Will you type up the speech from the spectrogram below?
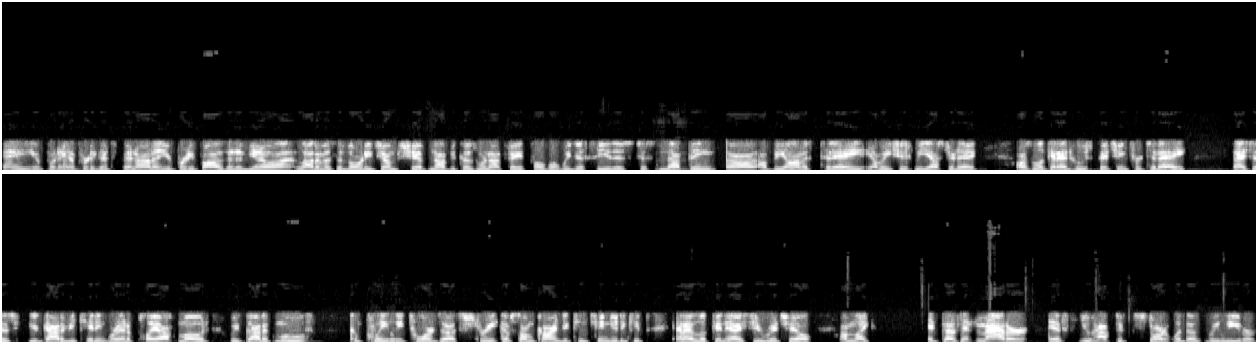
Hey, you're putting a pretty good spin on it. You're pretty positive. You know, a lot of us have already jumped ship, not because we're not faithful, but we just see there's just mm-hmm. nothing. Uh, I'll be honest. Today, I mean, excuse me, yesterday, I was looking at who's pitching for today, and I says, you got to be kidding. We're in a playoff mode. We've got to move completely towards a streak of some kind to continue to keep. And I look at and I see Rich Hill. I'm like, it doesn't matter if you have to start with a reliever.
